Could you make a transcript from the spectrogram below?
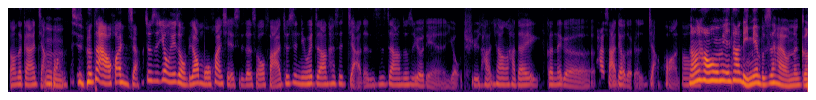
然后再跟他讲话，嗯。其实他有幻想，就是用一种比较魔幻写实的手法，就是你会知道他是假的，只是这样就是有点有趣，好像他在跟那个他杀掉的人讲话，然后他后面他里面不是还有那个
